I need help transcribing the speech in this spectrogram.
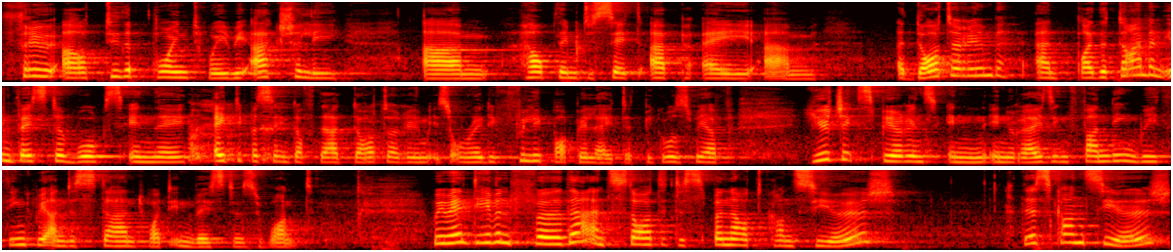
throughout to the point where we actually um, help them to set up a, um, a data room. And by the time an investor walks in there, 80% of that data room is already fully populated because we have huge experience in, in raising funding. We think we understand what investors want. We went even further and started to spin out concierge. This concierge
